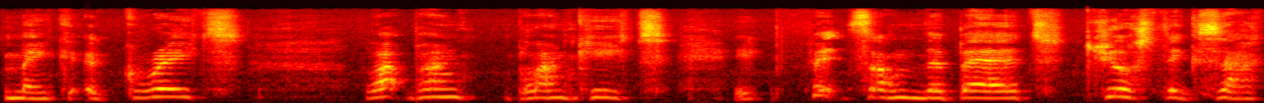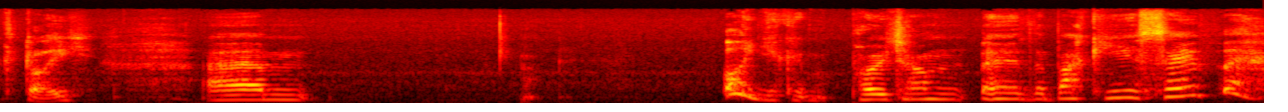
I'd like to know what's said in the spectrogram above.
make a great lap blanket. It fits on the bed just exactly. Um, or you can put it on uh, the back of your sofa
